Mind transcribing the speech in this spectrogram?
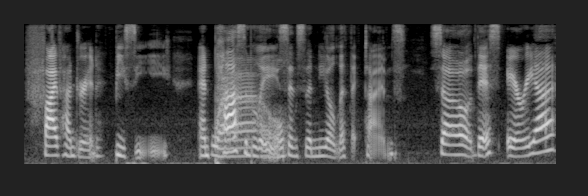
500 BCE, and possibly since the Neolithic times. So this area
